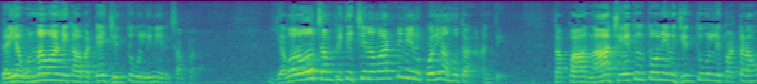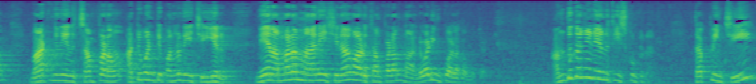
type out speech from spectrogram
దయ ఉన్నవాణ్ణి కాబట్టే జంతువుల్ని నేను చంపను. ఎవరో చంపి తెచ్చిన వాటిని నేను కొని అమ్ముతాను అంతే. తప్ప నా చేతులతో నేను జంతువుల్ని పట్టడం వాటిని నేను చంపడం అటువంటి పనులు నేను చెయ్యను. నేను అమ్మడం మానేసినా వాడు చంపడం మాండవాడు ఇంకోళ్ళకి అమ్ముతాడు. అందుకని నేను తీసుకుంటున్నాను. తప్పించి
